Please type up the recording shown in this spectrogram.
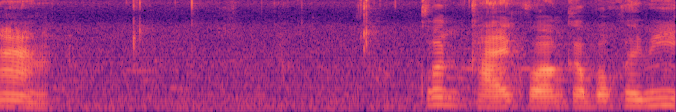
ห้าง คนขายของกับบ่ค่อยมี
